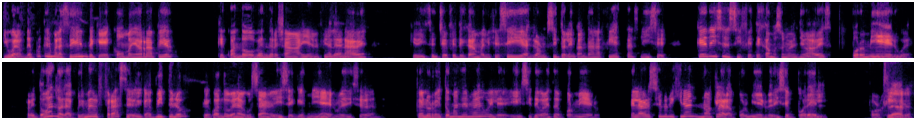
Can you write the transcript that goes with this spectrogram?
Y bueno, después tenemos la siguiente, que es como media rápida, que es cuando Bender ya ahí en el final de la nave, que dicen, che, festejamos, él dice, sí, a Slormcito le encantaban las fiestas, y dice, ¿qué dicen si festejamos una última vez por mi héroe? Retomando la primera frase del capítulo, que es cuando ven al gusano y dice que es mi héroe, dice Bender. Acá lo retoman de nuevo y le y insiste con esto de por mi héroe. En la versión original no aclara por mi héroe, dice por él. Por him. Claro.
